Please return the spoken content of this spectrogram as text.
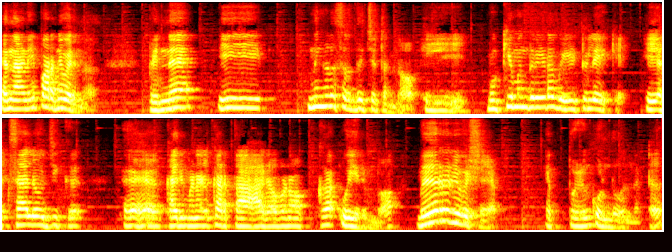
എന്നാണ് ഈ പറഞ്ഞു വരുന്നത്. പിന്നെ ഈ നിങ്ങൾ ശ്രദ്ധിച്ചിട്ടുണ്ടോ? ഈ മുഖ്യമന്ത്രിയുടെ വീട്ടിലേക്ക് ഈ എക്സാലോജിക്ക് കരിമണൽ കറുത്ത ആരോപണമൊക്കെ ഉയരുമ്പോൾ വേറൊരു വിഷയം എപ്പോഴും കൊണ്ടുവന്നിട്ട്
